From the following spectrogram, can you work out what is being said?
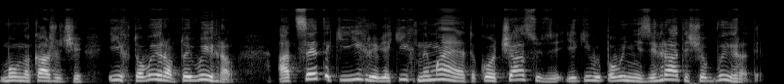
умовно кажучи, і хто виграв, той виграв. А це такі ігри, в яких немає такого часу, який ви повинні зіграти, щоб виграти.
